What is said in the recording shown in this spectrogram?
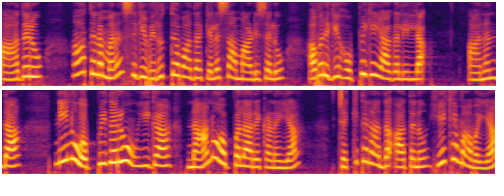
ಆದರೂ ಆತನ ಮನಸ್ಸಿಗೆ ವಿರುದ್ಧವಾದ ಕೆಲಸ ಮಾಡಿಸಲು ಅವರಿಗೆ ಒಪ್ಪಿಗೆಯಾಗಲಿಲ್ಲ. ಆನಂದ ನೀನು ಒಪ್ಪಿದರೂ ಈಗ ನಾನು ಒಪ್ಪಲಾರೆ ಕಣಯ್ಯ. ಚಕಿತನಾದ ಆತನು ಏಕೆ ಮಾವಯ್ಯ?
